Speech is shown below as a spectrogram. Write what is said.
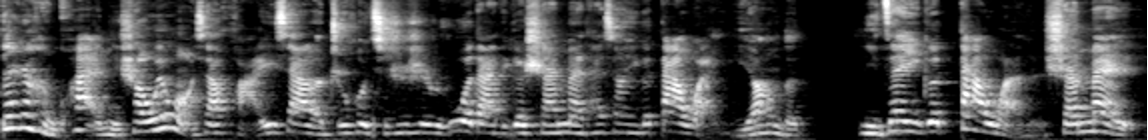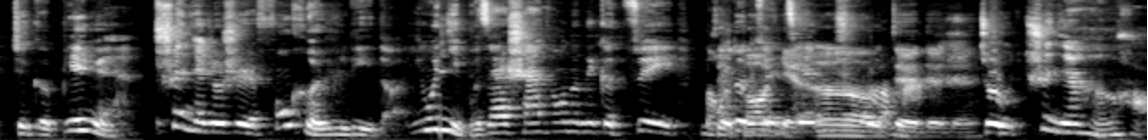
但是很快你稍微往下滑一下了之后，其实是偌大的一个山脉，它像一个大碗一样的，你在一个大碗山脉这个边缘，瞬间就是风和日丽的，因为你不在山峰的那个最矛盾最尖处了嘛，对对对，就瞬间很好。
